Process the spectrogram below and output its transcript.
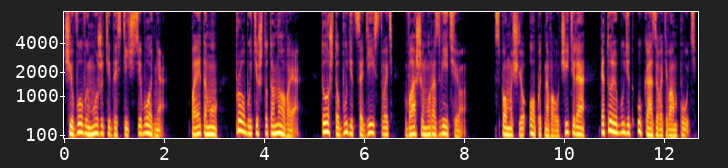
чего вы можете достичь сегодня. Поэтому пробуйте что-то новое, то, что будет содействовать вашему развитию, с помощью опытного учителя, который будет указывать вам путь.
